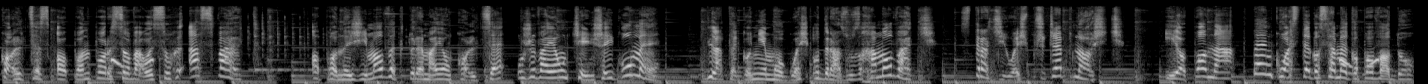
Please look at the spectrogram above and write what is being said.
Kolce z opon porysowały suchy asfalt. Opony zimowe, które mają kolce, używają cieńszej gumy. Dlatego nie mogłeś od razu zahamować. Straciłeś przyczepność. I opona pękła z tego samego powodu.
